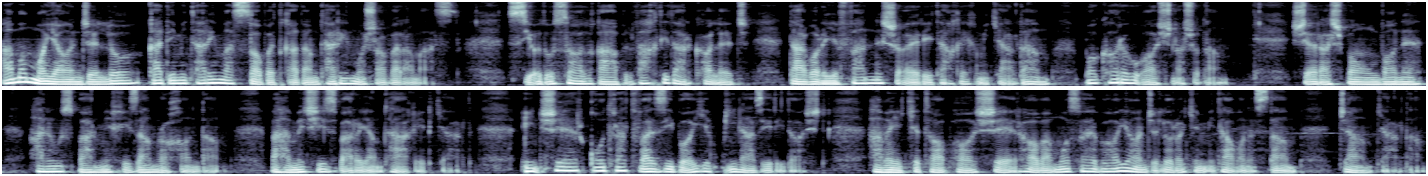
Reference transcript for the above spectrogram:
اما مایا آنجلو قدیمی ترین و ثابت قدم ترین مشاورم است. سی و دو سال قبل وقتی در کالج درباره فن شاعری تحقیق می کردم با کار او آشنا شدم. شعرش با عنوان هنوز برمیخیزم را خواندم و همه چیز برایم تغییر کرد. این شعر قدرت و زیبایی بینظیری داشت. همه کتاب ها، شعرها و مصاحبه های آنجلو را که می توانستم جمع کردم.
